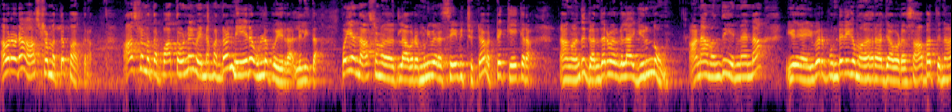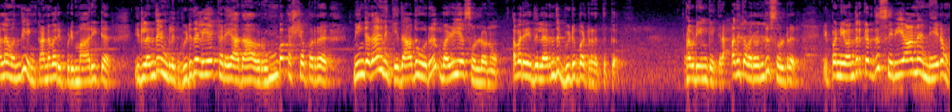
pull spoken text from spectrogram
அவரோட ஆசிரமத்தை பார்க்குறான். ஆசிரமத்தை பார்த்த என்ன பண்ணுறான் நேராக உள்ளே போயிடுறா லலிதா. போய் அந்த ஆசிரமத்தில் அவரை முனிவரை சேவிச்சுட்டு அவர்கிட்ட கேட்குறான் நாங்கள் வந்து கந்தர்வர்களாக இருந்தோம். ஆனா வந்து என்னன்னா இ- இவர் புண்டரிக மகாராஜாவோட சாபத்தினால வந்து என் கணவர் இப்படி மாறிட்டார். இதுல இருந்து எங்களுக்கு விடுதலையே கிடையாதா? அவர் ரொம்ப கஷ்டப்படுறார். நீங்க தான் எனக்கு ஏதாவது ஒரு வழியை சொல்லணும். அவர் இதுல இருந்து விடுபடுறதுக்கு. அப்படின்னு கேட்குறா அதுக்கு அவர் வந்து சொல்றார். இப்போ நீ வந்திருக்கிறது சரியான நேரம்.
